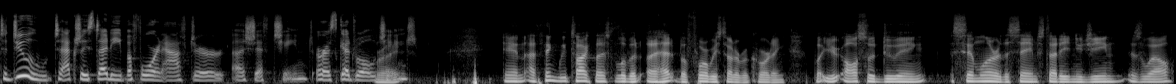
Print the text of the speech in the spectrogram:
to do to actually study before and after a shift change or a schedule Right. change And I think we talked about this a little bit ahead before we started recording, but you're also doing similar or the same study in Eugene as well.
